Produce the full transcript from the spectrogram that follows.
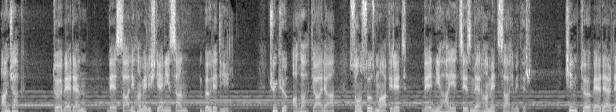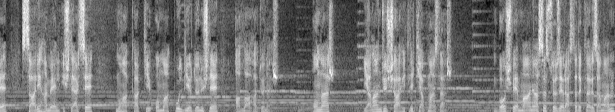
Ancak tövbe eden ve salih amel işleyen insan böyle değil. Çünkü Allah Teala sonsuz mağfiret ve nihayetsiz merhamet sahibidir. Kim tövbe eder de salih amel işlerse muhakkak ki o makbul bir dönüşle Allah'a döner. Onlar yalancı şahitlik yapmazlar. Boş ve manasız söze rastladıkları zaman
